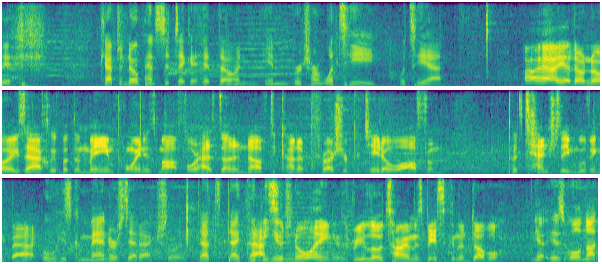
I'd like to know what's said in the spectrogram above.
Yeah. Captain No Pants did take a hit though, and in return, what's he what's he at? I, I don't know exactly, but the main point is Mop 4 has done enough to kind of pressure Potato off from potentially moving back. Oh, his commander's dead actually. That's that could That's be huge. annoying. His reload time is basically going to double. Yeah, his well, not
